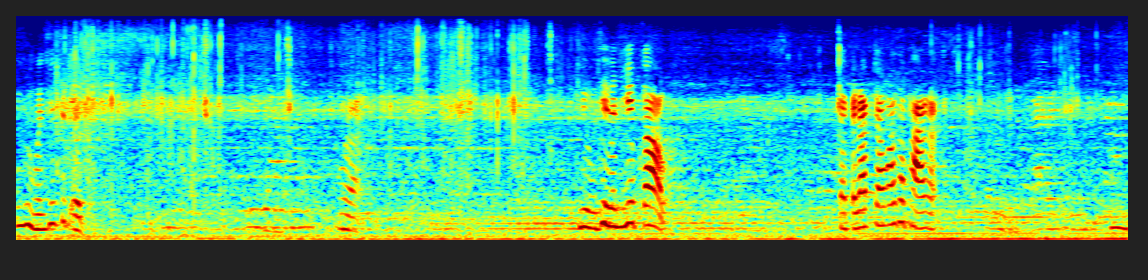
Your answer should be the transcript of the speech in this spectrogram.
จนถึงวันที่สิบเอ็ดอยู่ที่วันที่ยี่สิบเก้าแต่ไปรับเจ้าก็สะพานอะอืม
